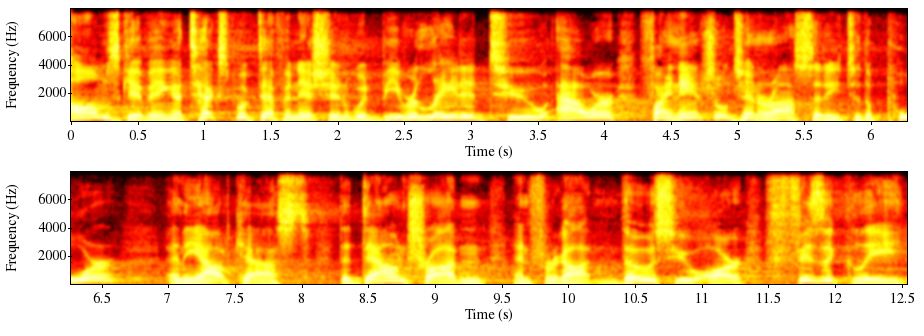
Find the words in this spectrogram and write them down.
almsgiving, a textbook definition, would be related to our financial generosity to the poor and the outcast, the downtrodden and forgotten, those who are physically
